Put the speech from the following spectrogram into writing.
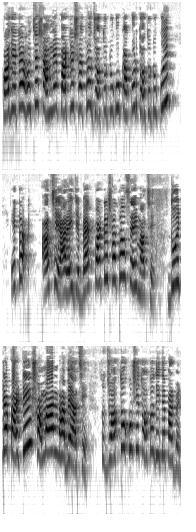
কজ এটা হচ্ছে সামনের পার্টের সাথে যতটুকু কাপড়, ততটুকুই এটা আছে, আর এই যে ব্যাক পার্টের সাথেও সেম আছে। দুইটা পার্টি সমানভাবে আছে। তো যত খুশি তত দিতে পারবেন।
